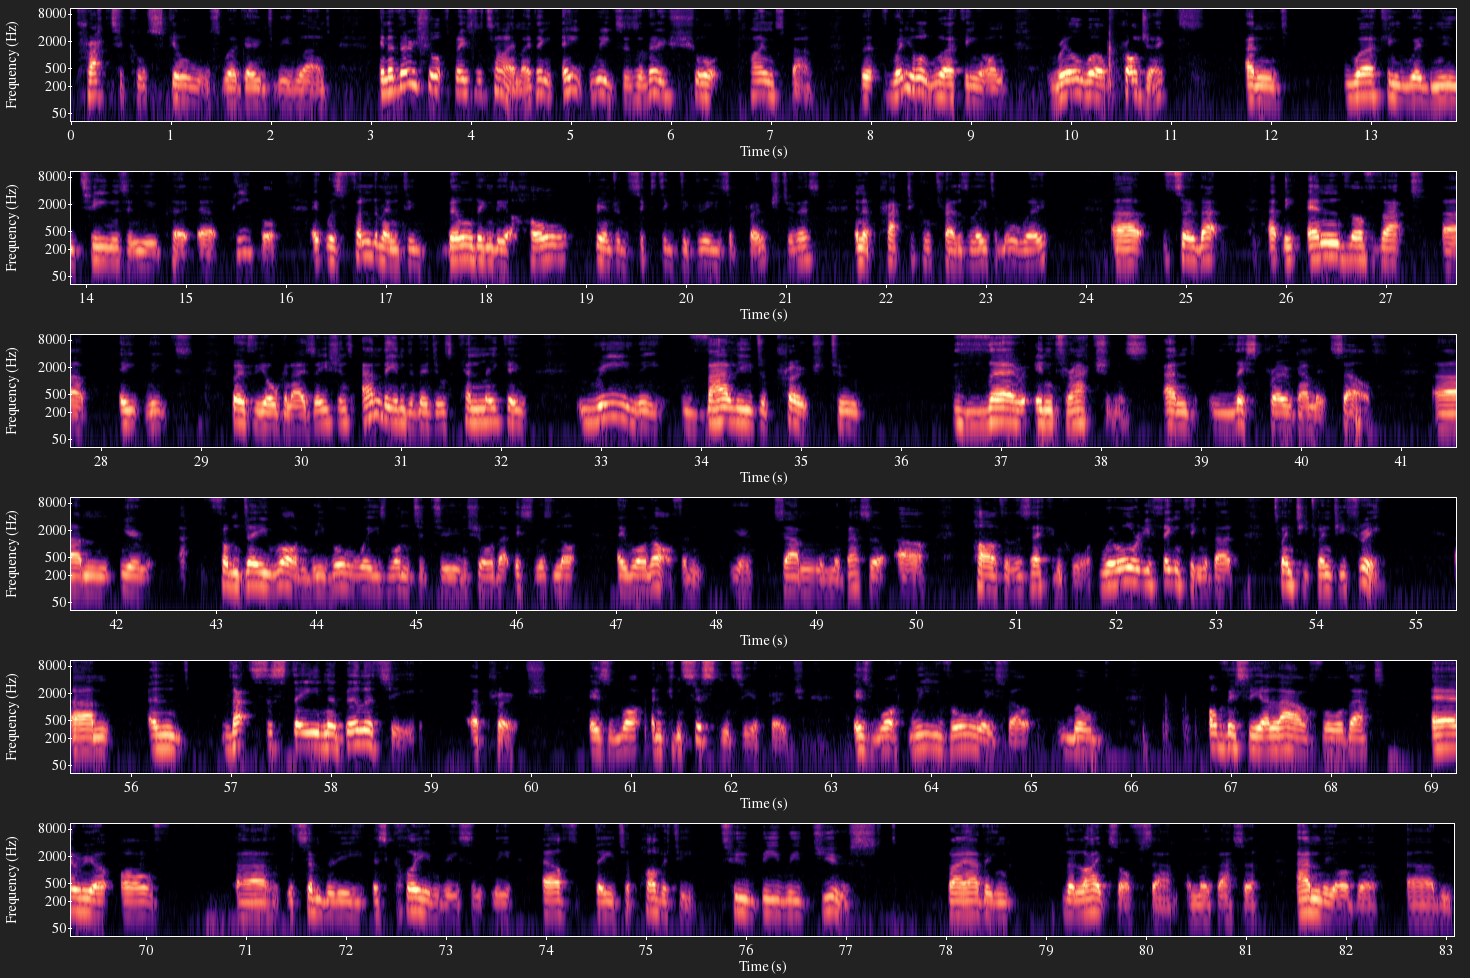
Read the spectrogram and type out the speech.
practical skills were going to be learned in a very short space of time. I think eight weeks is a very short time span. But when you're working on real world projects and working with new teams and new uh, people, it was fundamentally building the whole 360 degrees approach to this in a practical, translatable way. Uh, so that at the end of that uh, eight weeks, both the organizations and the individuals can make a really valued approach to their interactions and this program itself. Um, you from day one, we've always wanted to ensure that this was not a one-off, and you know, Sam and Mbasan are part of the second cohort. We're already thinking about 2023, um, and that sustainability approach is what, and consistency approach is what we've always felt will obviously allow for that area of uh, which somebody has coined recently, health data poverty, to be reduced by having the likes of Sam and Mbasan and the other um,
